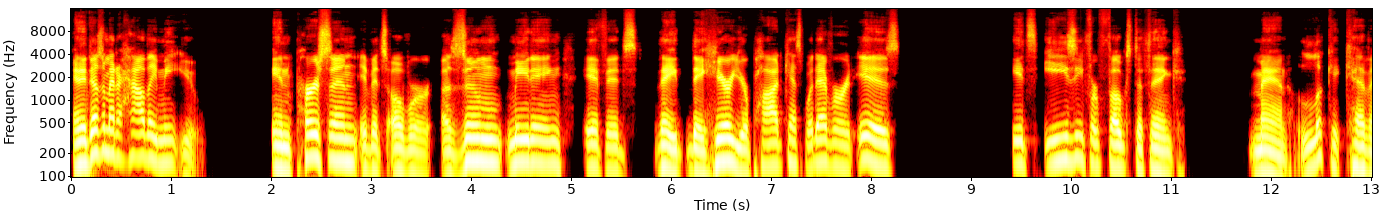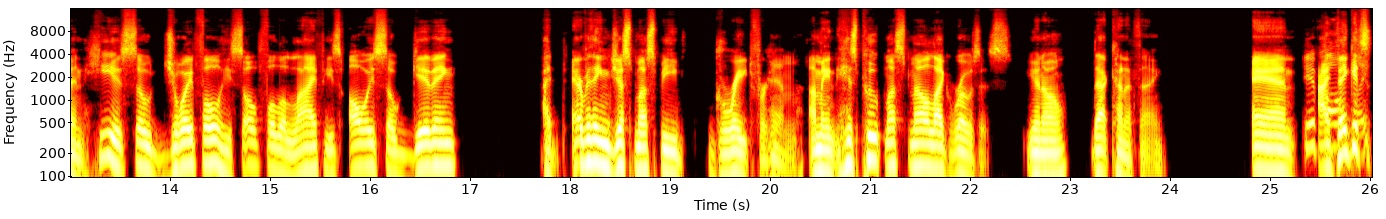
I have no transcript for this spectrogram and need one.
and it doesn't matter how they meet you, in person, if it's over a Zoom meeting, if it's they they hear your podcast, whatever it is, it's easy for folks to think, man, look at Kevin. He is so joyful. He's so full of life. He's always so giving. I, everything just must be great for him. I mean, his poop must smell like roses, you know, that kind of thing. And if I think it's,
